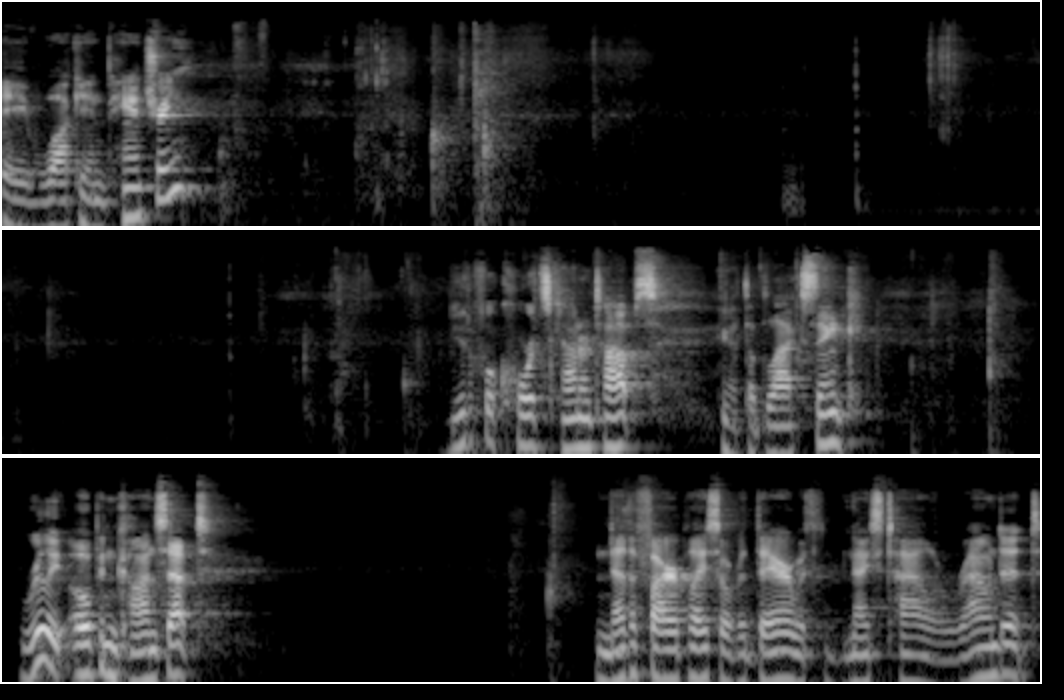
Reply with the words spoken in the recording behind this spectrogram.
a walk-in pantry. Beautiful quartz countertops. You got the black sink. Really open concept. Another fireplace over there with nice tile around it.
